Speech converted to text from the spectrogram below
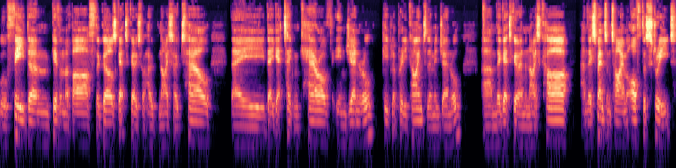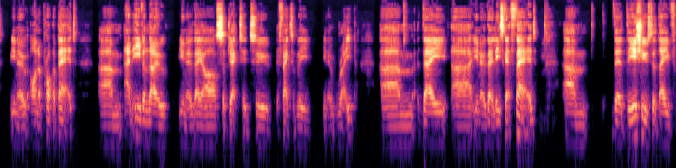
will feed them, give them a bath. The girls get to go to a nice hotel. They they get taken care of in general. People are pretty kind to them in general. Um, they get to go in a nice car and they spend some time off the street, you know, on a proper bed. Um, and even though, you know, they are subjected to effectively, you know, rape, um, they, uh, you know, they at least get fed. Um, the, the issues that they've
